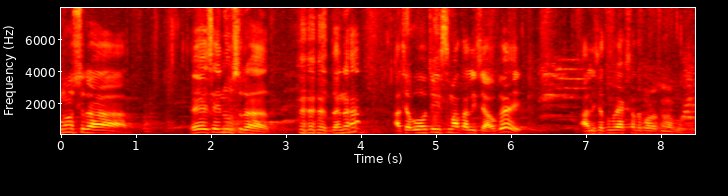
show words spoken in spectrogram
নুসরাত এই সেই নুসরাত। তাই না? আচ্ছা ও হচ্ছে ইসমাত আলিশা, ওকে? আলিশা, তোমরা একসাথে পড়াশোনা করবে।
